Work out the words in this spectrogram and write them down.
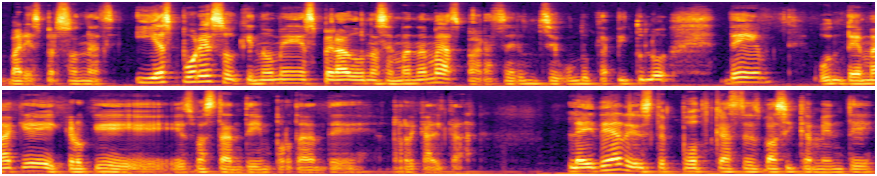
varias personas y es por eso que no me he esperado una semana más para hacer un segundo capítulo de un tema que creo que es bastante importante recalcar. La idea de este podcast es básicamente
